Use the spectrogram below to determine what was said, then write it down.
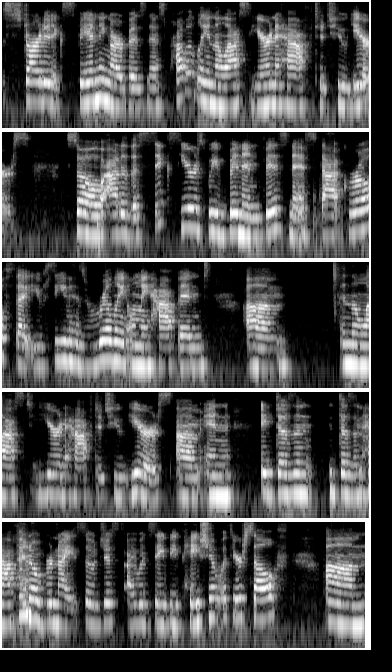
started expanding our business probably in the last year and a half to two years. So, out of the six years we've been in business, that growth that you've seen has really only happened um, in the last year and a half to two years, um, and it doesn't doesn't happen overnight. So just I would say be patient with yourself. Um,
